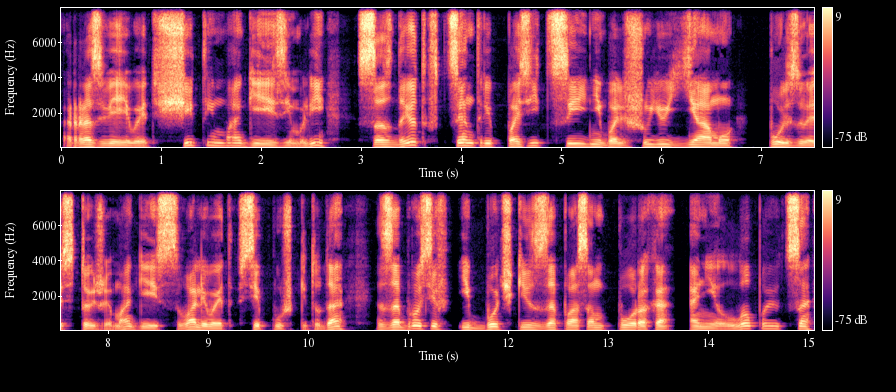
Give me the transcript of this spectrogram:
Развеивает щиты магии земли, создает в центре позиции небольшую яму. Пользуясь той же магией, сваливает все пушки туда, забросив и бочки с запасом пороха. Они лопаются,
